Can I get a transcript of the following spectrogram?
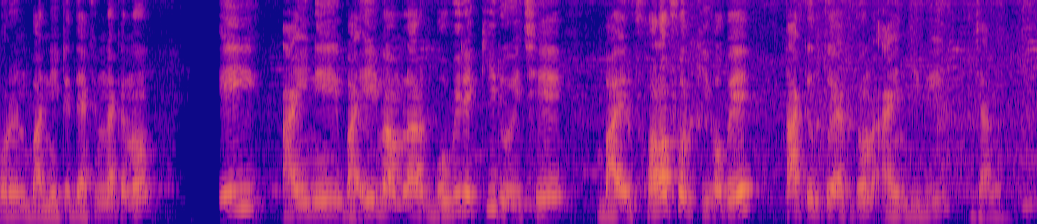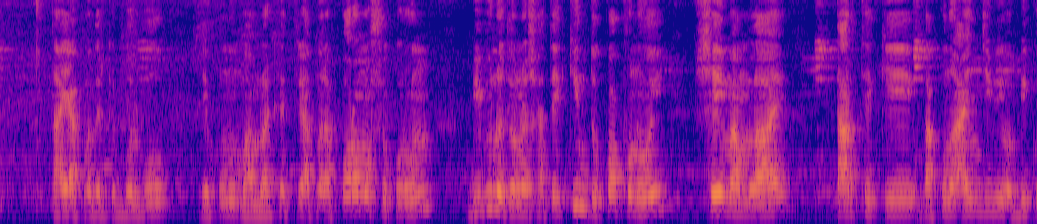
করেন বা নেটে দেখেন না কেন, এই আইনে বা এই মামলার গভীরে কি রয়েছে বা এর ফলাফল কি হবে, তা কিন্তু একজন আইনজীবী জানে। তাই আপনাদেরকে বলব যে কোনো মামলার ক্ষেত্রে আপনারা পরামর্শ করুন বিভিন্ন জনের সাথে, কিন্তু কখনোই সেই মামলায় তার থেকে বা কোনো আইনজীবী বা বিজ্ঞ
